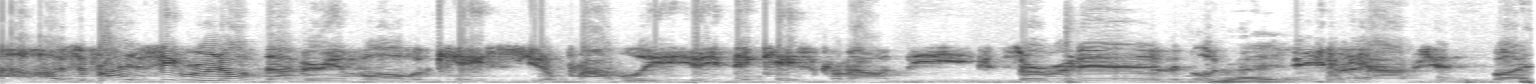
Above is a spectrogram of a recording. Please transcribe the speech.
I was surprised to see Rudolph not very involved with Case. You know, probably you think Case would come out and be conservative and look Right. at the safety options, but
